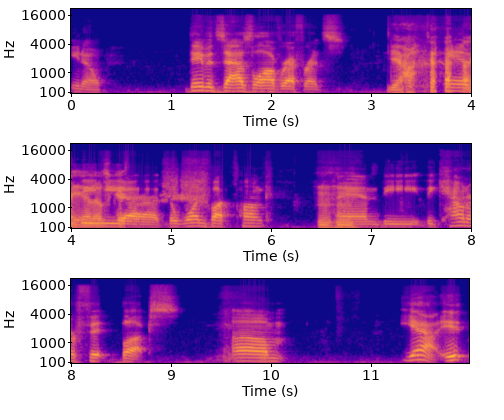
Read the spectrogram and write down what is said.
you know David Zaslav reference. Yeah, and yeah, the uh, the one buck punk Mhm. and the the counterfeit bucks. Um, yeah, it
